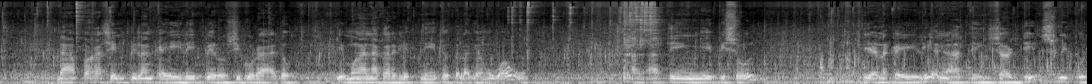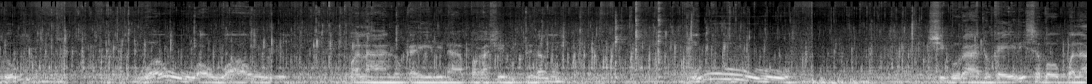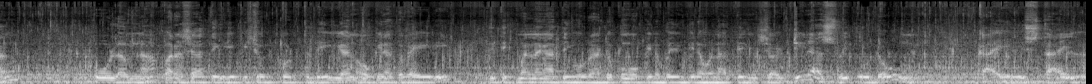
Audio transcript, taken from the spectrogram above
Napakasimple lang kay Ili pero sigurado yung mga nakarelate nito talagang wow. Ang ating episode yan na kay Ili, ang ating sardines with udong. Wow, wow, wow. Panalo kay Ili, napakasimple lang. Oh. Ooh. Sigurado kay Ili, sabaw pa lang. Ulam na para sa ating episode for today. Yan, okay na to kay Ili. Titikman lang ating hurado kung okay na ba yung ginawa nating sardinas with udong. Kylie style.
